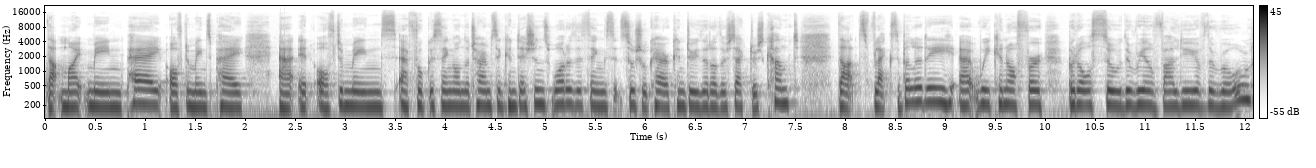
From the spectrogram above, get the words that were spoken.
That might mean pay, often means pay. Uh, it often means uh, focusing on the terms and conditions. What are the things that social care can do that other sectors can't? That's flexibility uh, we can offer, but also the real value of the role.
